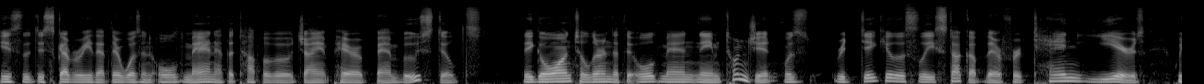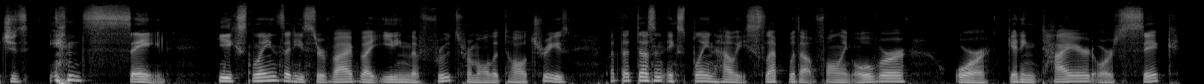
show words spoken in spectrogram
is the discovery that there was an old man at the top of a giant pair of bamboo stilts. They go on to learn that the old man named Tonjit was ridiculously stuck up there for 10 years, which is insane. He explains that he survived by eating the fruits from all the tall trees, but that doesn't explain how he slept without falling over or getting tired or sick.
